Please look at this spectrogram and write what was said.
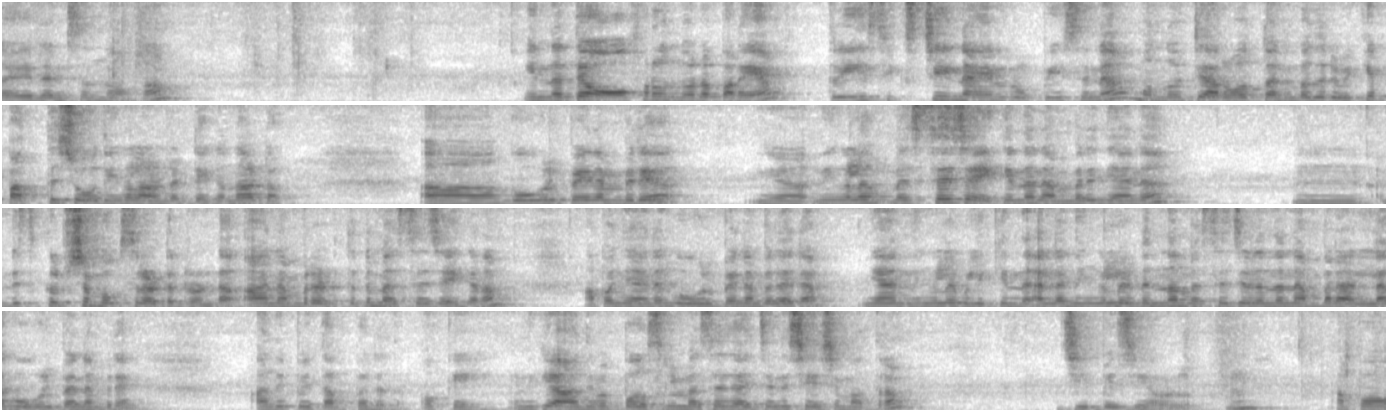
ഗൈഡൻസ് എന്ന് നോക്കാം. ഇന്നത്തെ ഓഫർ ഒന്നുകൂടെ പറയാം. ത്രീ സിക്സ്റ്റി നയൻ റുപ്പീസിന് മുന്നൂറ്റി അറുപത്തൊൻപത് രൂപയ്ക്ക് പത്ത് ചോദ്യങ്ങളാണ് ഇട്ടേക്കുന്നത് കേട്ടോ. ഗൂഗിൾ പേ നമ്പർ നിങ്ങൾ മെസ്സേജ് അയക്കുന്ന നമ്പർ ഞാൻ ഡിസ്ക്രിപ്ഷൻ ബോക്സിൽ ഇട്ടിട്ടുണ്ട്. ആ നമ്പർ എടുത്തിട്ട് മെസ്സേജ് അയക്കണം. അപ്പോൾ ഞാൻ ഗൂഗിൾ പേ നമ്പർ തരാം. ഞാൻ നിങ്ങൾ വിളിക്കുന്ന അല്ല നിങ്ങൾ ഇടുന്ന മെസ്സേജ് ഇടുന്ന നമ്പർ അല്ല ഗൂഗിൾ പേ നമ്പർ അതിപ്പോൾ തപ്പരുത്. ഓക്കെ എനിക്ക് ആദ്യമേ പേഴ്സണൽ മെസ്സേജ് അയച്ചതിന് ശേഷം മാത്രം ജി പേ ചെയ്യാവുള്ളൂ. അപ്പോൾ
